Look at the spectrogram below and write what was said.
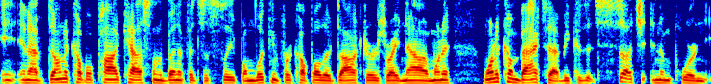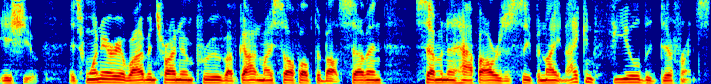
and I've done a couple podcasts on the benefits of sleep. I'm looking for a couple other doctors right now. I want to want to come back to that because it's such an important issue. It's one area where I've been trying to improve. I've gotten myself up to about seven, seven and a half hours of sleep a night, and I can feel the difference.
